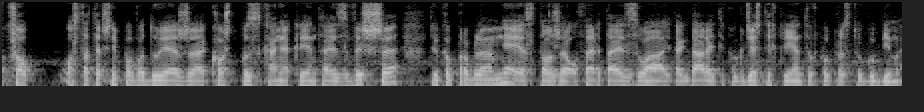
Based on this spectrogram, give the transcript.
co ostatecznie powoduje, że koszt pozyskania klienta jest wyższy, tylko problemem nie jest to, że oferta jest zła i tak dalej, tylko gdzieś tych klientów po prostu gubimy.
